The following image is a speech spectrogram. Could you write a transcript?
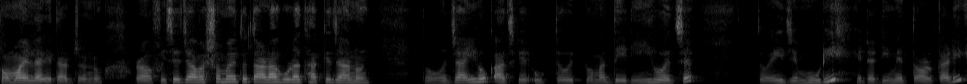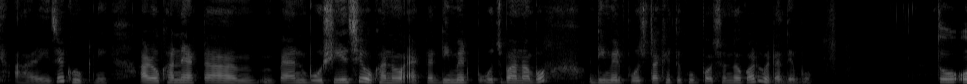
সময় লাগে তার জন্য। আর অফিসে যাওয়ার সময় তো তাড়াহুড়া থাকে জানোই। তো যাই হোক, আজকে উঠতেও একটু আমার দেরিই হয়েছে। তো এই যে মুড়ি, এটা ডিমের তরকারি আর এই যে ঘুগনি। আর ওখানে একটা প্যান বসিয়েছি, ওখানেও একটা ডিমের পোচ বানাবো। ডিমের পোচটা খেতে খুব পছন্দ করে, ওটা দেব। তো ও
